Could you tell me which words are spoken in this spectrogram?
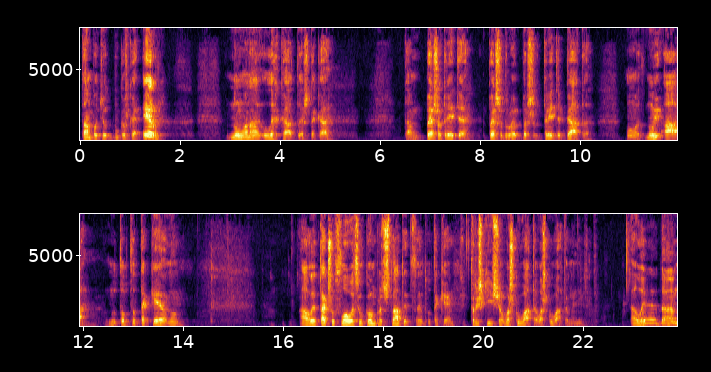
Там потім буковка Р. Ну, вона легка теж така. Там перша, третя, перша, друга, перша, третя, п'ята. От. Ну і А. Ну, тобто таке, ну. Але так, щоб слово цілком прочитати, це ну, таке трішки ще важкувато, важкувато мені. Але да,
